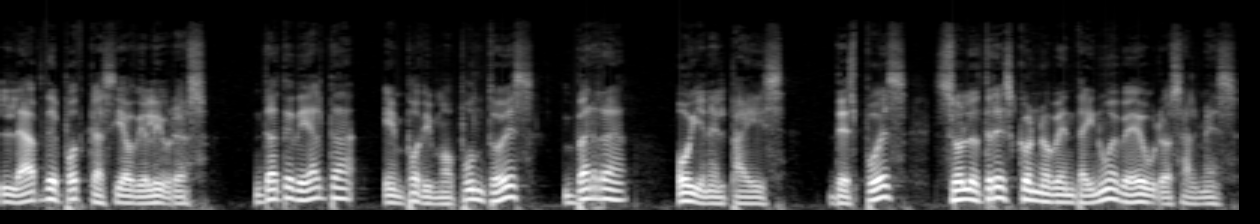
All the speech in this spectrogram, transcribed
la app de podcast y audiolibros. Date de alta en podimo.es barra hoy en el país. Después, solo 3,99 euros al mes.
